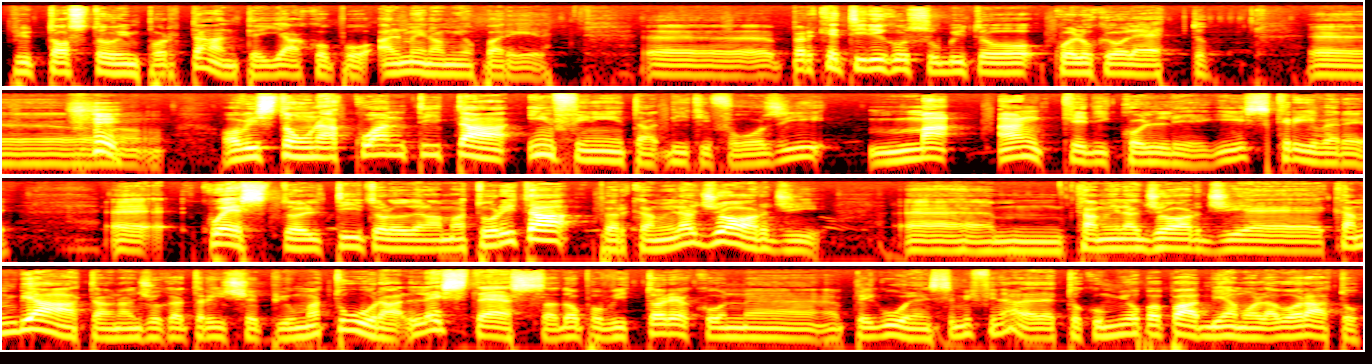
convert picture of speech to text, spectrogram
piuttosto importante Jacopo almeno a mio parere. Eh, perché ti dico subito quello che ho letto. Eh, ho visto una quantità infinita di tifosi ma anche di colleghi, scrivere eh, questo è il titolo della maturità per Camila Giorgi. Eh, Camila Giorgi è cambiata, una giocatrice più matura. Lei stessa, dopo vittoria con eh, Pegula in semifinale, ha detto: Con mio papà abbiamo lavorato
